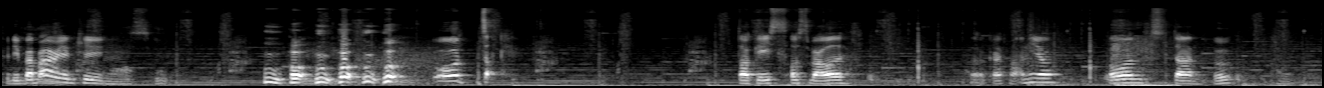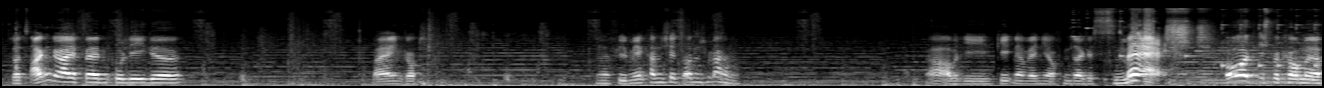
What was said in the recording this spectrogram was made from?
Für die Barbarian Kings. Hu, ho, hu, ho, ho. Und zack. Da gehst aus Maul. So, greif mal an hier. Und dann. Oh. Sollst angreifen, Kollege. Mein Gott. Ja, viel mehr kann ich jetzt auch nicht machen. Ja, aber die Gegner werden hier auch niedergesmashed. Und ich bekomme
